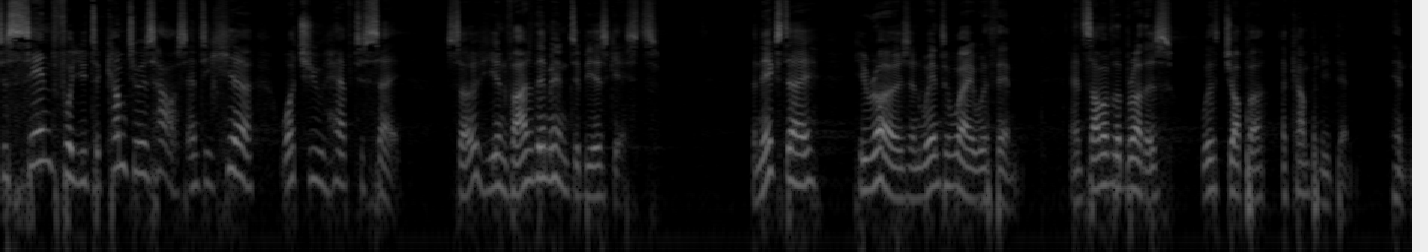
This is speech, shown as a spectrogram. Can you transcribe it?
to send for you to come to his house and to hear what you have to say. So he invited them in to be his guests. The next day, he rose and went away with them, and some of the brothers with Joppa accompanied them, him.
